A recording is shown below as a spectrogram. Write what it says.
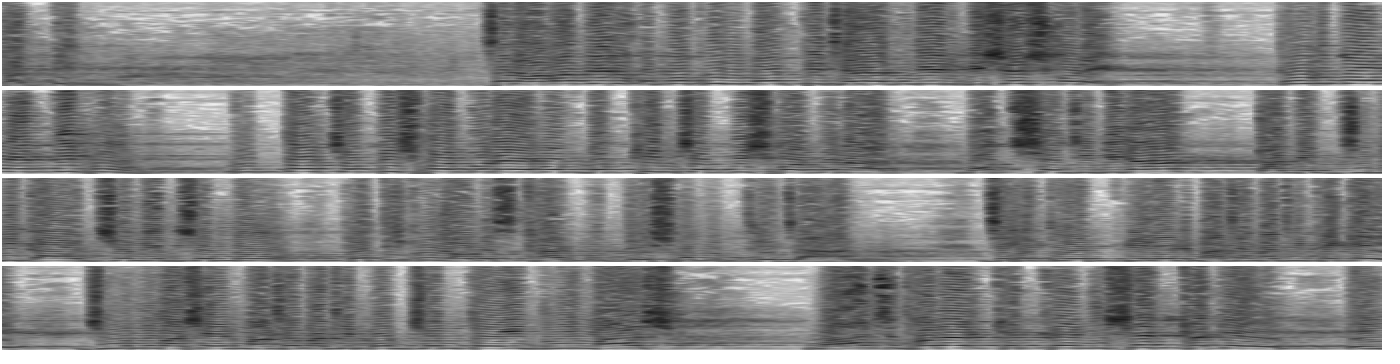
থাকবেন। স্যার, আমাদের উপকূলবর্তী জেলাগুলির বিশেষ করে পূর্ব মেদিনীপুর, উত্তর চব্বিশ পরগনা এবং দক্ষিণ চব্বিশ পরগনার মৎস্যজীবীরা তাদের জীবিকা অর্জনের জন্য প্রতিকূল অবস্থার মধ্যে সমুদ্রে যান। যেহেতু এপ্রিলের মাঝামাঝি থেকে জুন মাসের মাঝামাঝি পর্যন্ত এই দুই মাস মাছ ধরার ক্ষেত্রে নিষেধ থাকে, এই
